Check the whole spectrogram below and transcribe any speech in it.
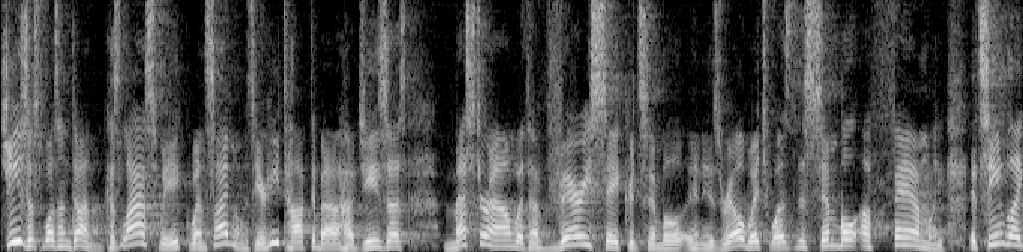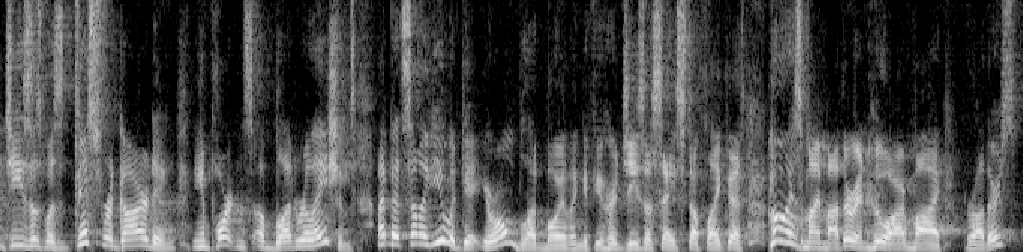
Jesus wasn't done because last week when Simon was here, he talked about how Jesus messed around with a very sacred symbol in Israel, which was the symbol of family. It seemed like Jesus was disregarding the importance of blood relations. I bet some of you would get your own blood boiling if you heard Jesus say stuff like this Who is my mother and who are my brothers?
